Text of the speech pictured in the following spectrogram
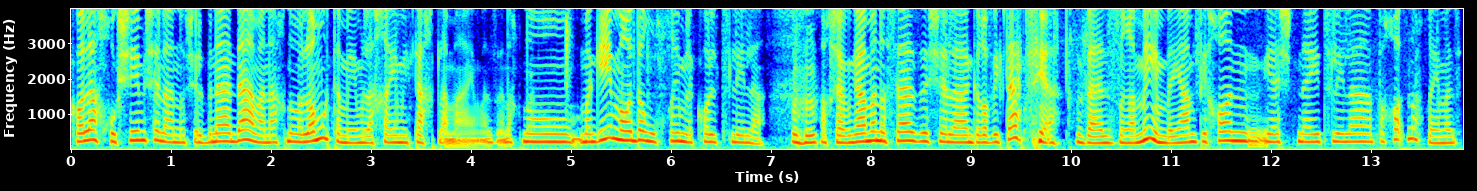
כל החושים שלנו, של בני אדם, אנחנו לא מותאמים לחיים מתחת למים, אז אנחנו מגיעים מאוד ערוכים לכל צלילה. מהמם. עכשיו, גם הנושא הזה של הגרביטציה והזרמים, בים תיכון יש תנאי צלילה פחות נוחים, אז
